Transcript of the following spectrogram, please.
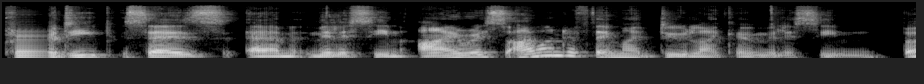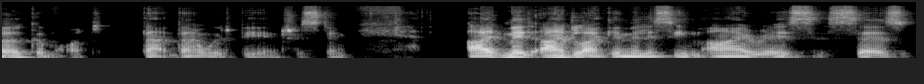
Pradeep says um, Millesime Iris. I wonder if they might do like a Millesime Bergamot. That that would be interesting. I admit I'd like a Millesime Iris, says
